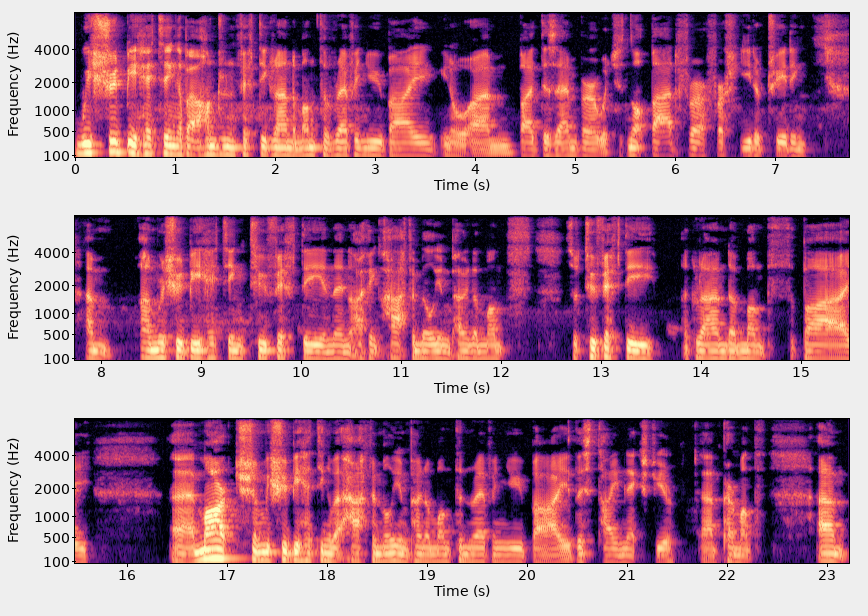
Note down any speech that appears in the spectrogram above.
we should be hitting about 150 grand a month of revenue by you know um, by December, which is not bad for our first year of trading. Um, and we should be hitting 250 and then I think half a million pound a month. So 250 a grand a month by uh, March, and we should be hitting about half a million pound a month in revenue by this time next year uh, per month. Um,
